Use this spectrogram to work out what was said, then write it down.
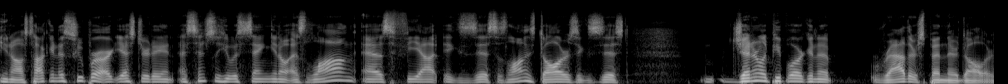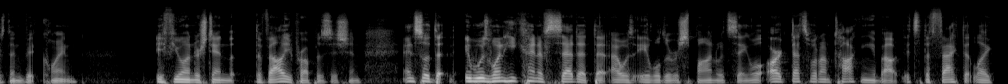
you know, I was talking to Super Art yesterday, and essentially he was saying, you know, as long as fiat exists, as long as dollars exist, generally people are going to rather spend their dollars than Bitcoin if you understand the, the value proposition. And so that it was when he kind of said it that I was able to respond with saying, "Well, Art, that's what I'm talking about. It's the fact that like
